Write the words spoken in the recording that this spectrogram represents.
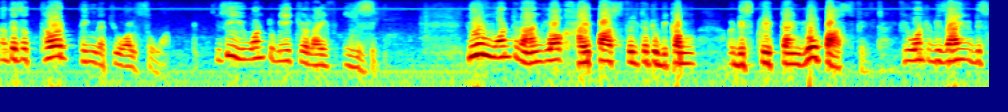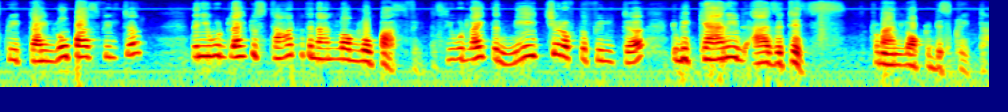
Now, there is a third thing that you also want. You see, you want to make your life easy. You don't want an analog high pass filter to become a discrete time low pass filter. If you want to design a discrete time low pass filter, then you would like to start with an analog low pass filter. So, you would like the nature of the filter to be carried as it is from analog to discrete time.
